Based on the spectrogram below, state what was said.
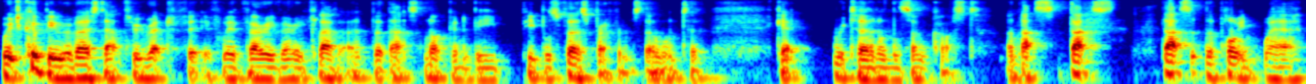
which could be reversed out through retrofit if we're very, very clever, but that's not going to be people's first preference. They'll want to get return on the sunk cost. And that's that's that's at the point where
